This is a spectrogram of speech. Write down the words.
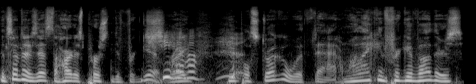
and sometimes that's the hardest person to forgive, yeah. right? People struggle with that. Well, I can forgive others,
